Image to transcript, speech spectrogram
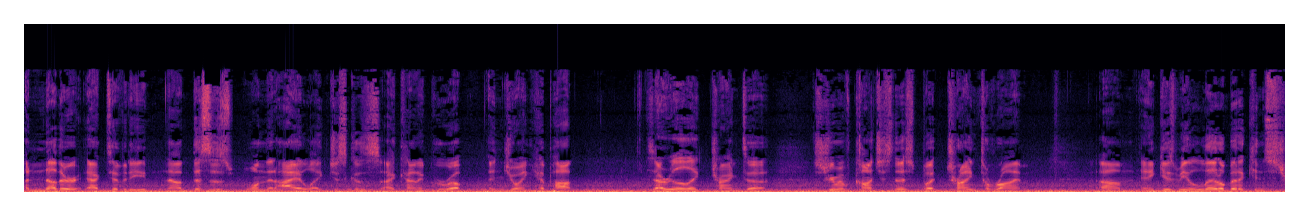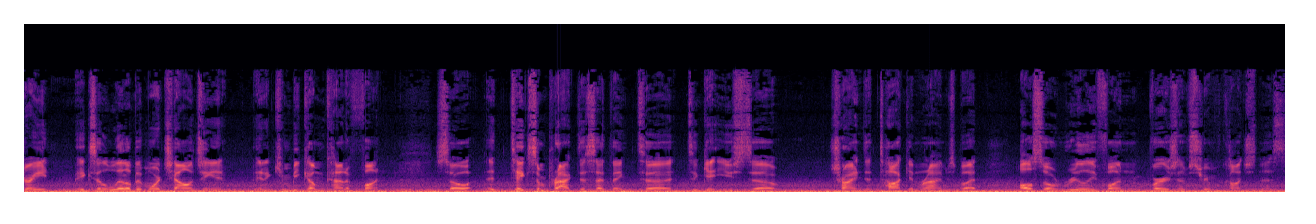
Another activity, now this is one that I like just because I kind of grew up enjoying hip hop, is I really like trying to stream of consciousness, but trying to rhyme. Um, and it gives me a little bit of constraint, makes it a little bit more challenging, and it can become kind of fun. So it takes some practice, I think, to to get used to trying to talk in rhymes, but also a really fun version of stream of consciousness.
